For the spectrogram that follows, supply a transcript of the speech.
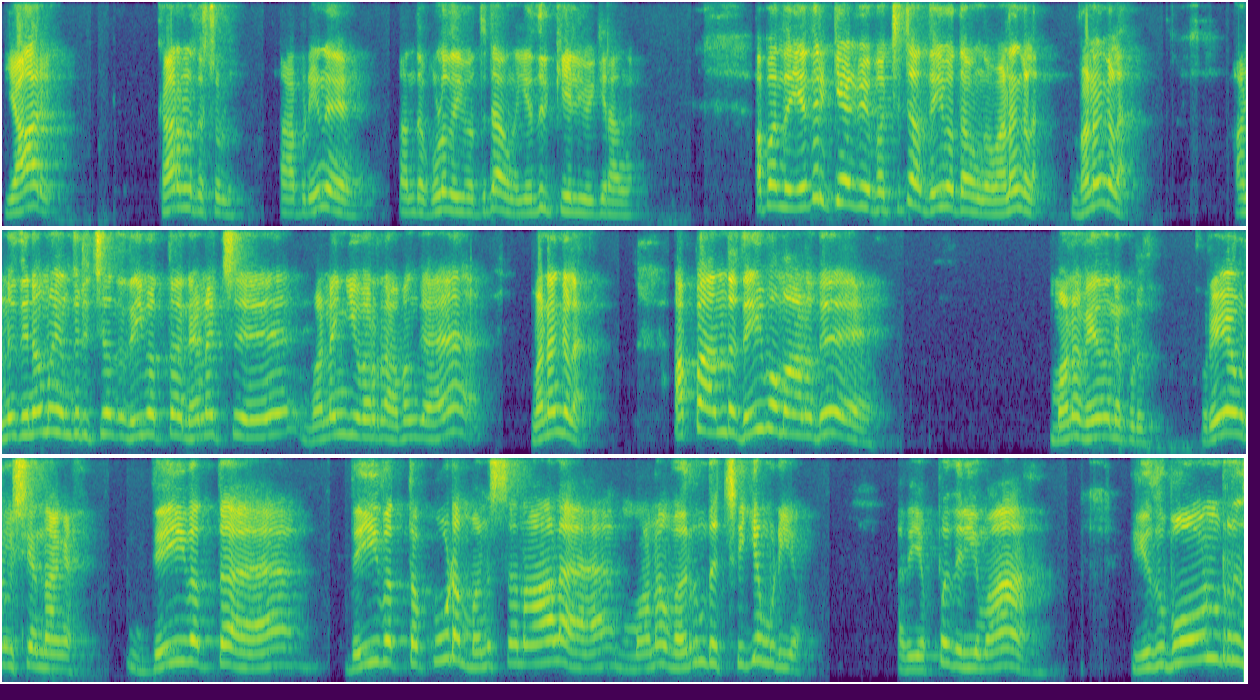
யாரு? காரணத்தை சொல்லு. அப்படின்னு அந்த குலதெய்வத்திட்ட அவங்க எதிர்கேள்வி வைக்கிறாங்க. அப்போ அந்த எதிர்கேள்வியை வச்சுட்டு அந்த தெய்வத்தை அவங்க வணங்கலை. வணங்கலை. அனுதினமும் எந்திரிச்சு அந்த தெய்வத்தை நினச்சி வணங்கி வர்ற அவங்க வணங்கலை. அப்போ அந்த தெய்வமானது மனவேதனைப்படுது. ஒரே ஒரு விஷயம் தாங்க தெய்வத்தை தெய்வத்தை கூட மனுஷனால மன வருந்த செய்ய முடியும். அது எப்போ தெரியுமா? இதுபோன்று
